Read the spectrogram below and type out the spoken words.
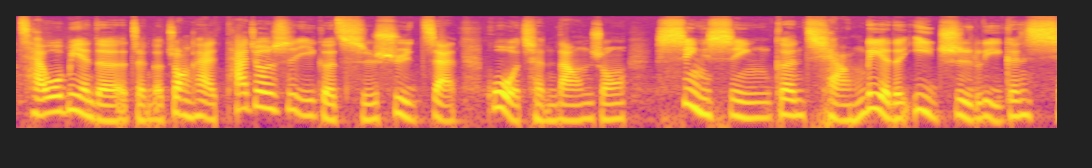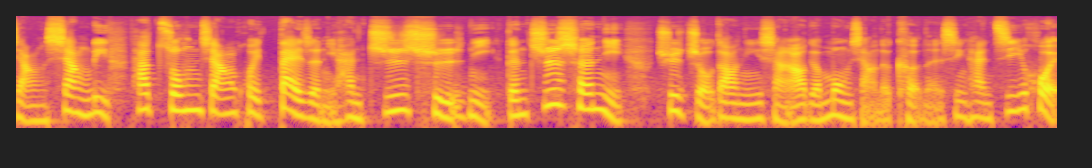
财务面的整个状态，它就是一个持续战过程当中，信心跟强烈的意志力跟想象力，它终将会带着你和支持你跟支撑你去走到你想要的梦想的可能性和机会。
